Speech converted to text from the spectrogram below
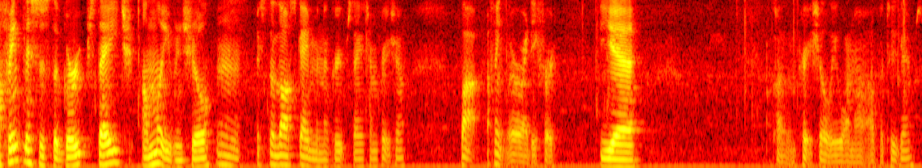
I think this is the group stage. I'm not even sure. Mm, it's the last game in the group stage, I'm pretty sure. But I think we're already through. Yeah. Because I'm pretty sure we won our other two games.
